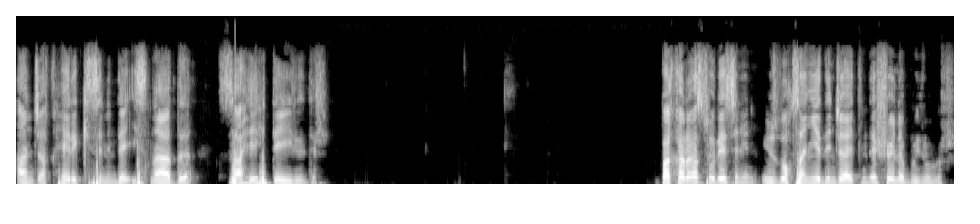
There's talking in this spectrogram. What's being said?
Ancak her ikisinin de isnadı sahih değildir. Bakara suresinin 197. ayetinde şöyle buyrulur.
